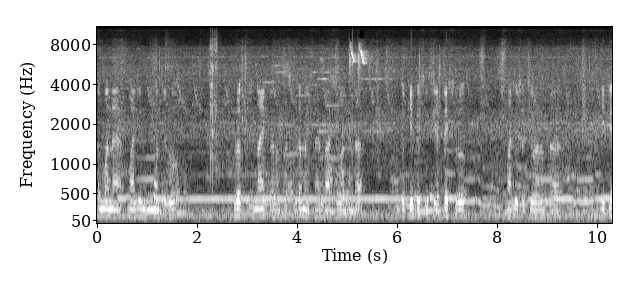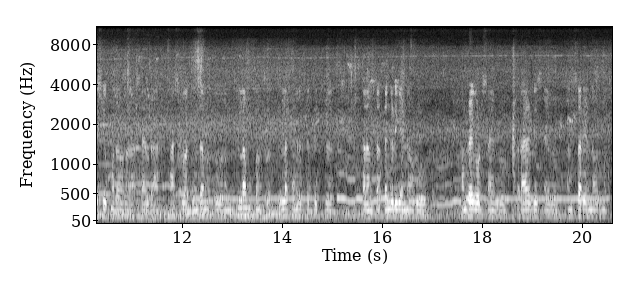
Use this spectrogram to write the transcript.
ಸನ್ಮಾನ್ಯ ಮಾಜಿ ಮುಖ್ಯಮಂತ್ರಿಗಳು ವಿರೋಧ ನಾಯಕರಾದಂಥ ಸಿದ್ದರಾಮಯ್ಯ ಸಾಹೇಬರ ಆಶೀರ್ವಾದದಿಂದ ಮತ್ತು ಕೆ ಪಿ ಸಿ ಸಿ ಅಧ್ಯಕ್ಷರು ಮಾಜಿ ಸಚಿವರಾದಂಥ ಡಿ ಕೆ ಶಿವಕುಮಾರ್ ಅವರ ಸಾಹೇಬರ ಆಶೀರ್ವಾದದಿಂದ ಮತ್ತು ನಮ್ಮ ಜಿಲ್ಲಾ ಮುಖಂಡರು, ಜಿಲ್ಲಾ ಕಾಂಗ್ರೆಸ್ ಅಧ್ಯಕ್ಷರು ಆದಂಥ ತಂಗಡಿಗೆಣ್ಣವರು ಅಂಬ್ರೇಗೌಡ ಸಾಹೇಬರು ರಾಯರೆಡ್ಡಿ ಸಾಹೇಬರು, ಅನ್ಸಾರಿ ಅಣ್ಣವರು ಮತ್ತು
